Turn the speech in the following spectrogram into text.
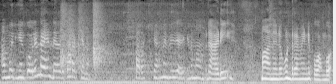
ആ മുരിങ്ങക്കോൽ ഉണ്ടായിട്ടുണ്ട് അത് പറയ്ക്കണം പറക്കാം എന്ന് വിചാരിക്കണം ഡാഡി മാനുവിനെ കൊണ്ടുവരാൻ വേണ്ടി പോവാൻ പോവാ.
